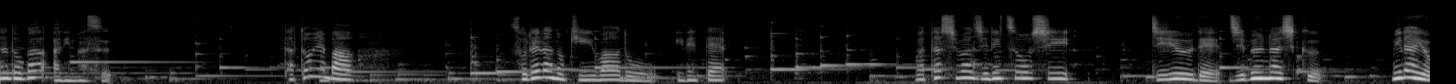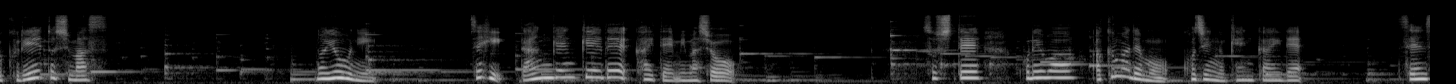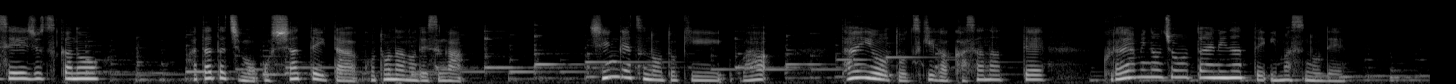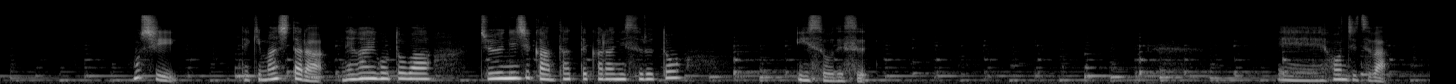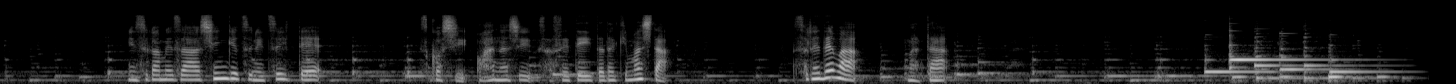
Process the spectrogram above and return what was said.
などがあります。例えばそれらのキーワードを入れて私は自立をし自由で自分らしく未来をクリエイトしますのようにぜひ断言形で書いてみましょう。そしてこれはあくまでも個人の見解で先生術家の方たちもおっしゃっていたことなのですが新月の時は太陽と月が重なって暗闇の状態になっていますのでもしできましたら願い事は12時間経ってからにするといいそうです。えー、本日は水亀座新月について少しお話しさせていただきました。それではまた。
